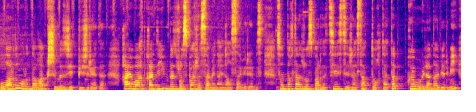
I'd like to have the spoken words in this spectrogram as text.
оларды орындауға күшіміз жетпей жүреді. Қай уақытқа дейін біз жоспар жасаумен айналыса береміз. Сондықтан жоспарды тез тез жасап тоқтатып көп ойлана бермей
